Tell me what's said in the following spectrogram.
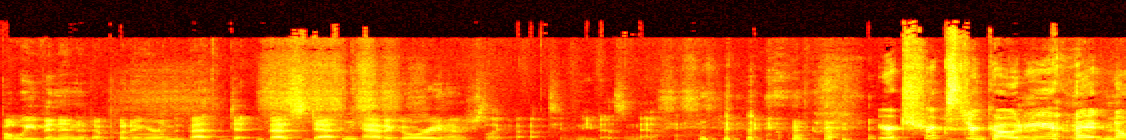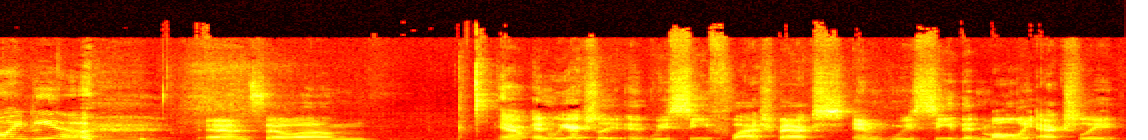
but we even ended up putting her in the best, de- best death category, and I was just like, oh, Tiffany doesn't know. You're a trickster, Cody. I had no idea. and so, um, you know, and we actually we see flashbacks, and we see that Molly actually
